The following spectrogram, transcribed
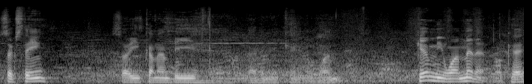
16. So it's gonna be. Let me count one. Give me one minute, okay?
